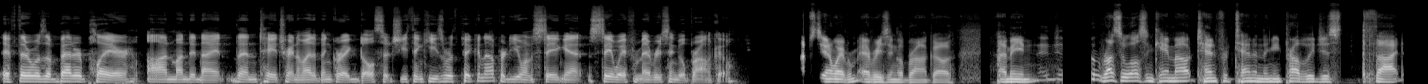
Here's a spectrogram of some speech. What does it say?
If there was a better player on Monday night than Tay Train, it might have been Greg Dulcich. Do you think he's worth picking up, or do you want to stay again, stay away from every single Bronco? I'm staying away from every single Bronco. I mean, Russell Wilson came out 10 for 10, and then he probably just thought,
